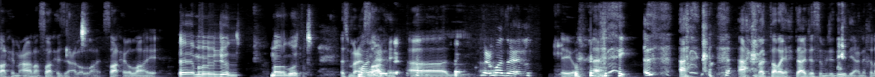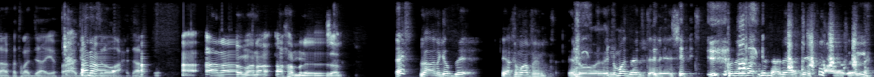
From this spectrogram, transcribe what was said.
صالحي معانا صالحي زعل والله. صالحي والله. إيه موجود. موجود. اسمع يا صالحي. آه ما زعل أيوه. أحمد ترى يحتاج اسم جديد يعني خلال الفترة الجاية فجهز له واحد ها؟ أنا أنا آخر من الزول إيش؟ لا أنا قصدي يا أخي ما فهمت. انه إنه ما زعلت يعني شفت. كنا نبغى تزعل يا أخي. أعوذ بالله.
